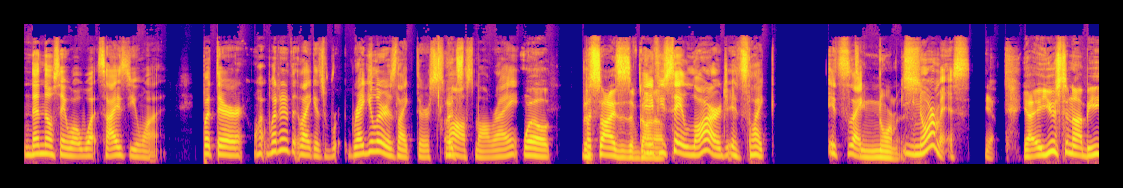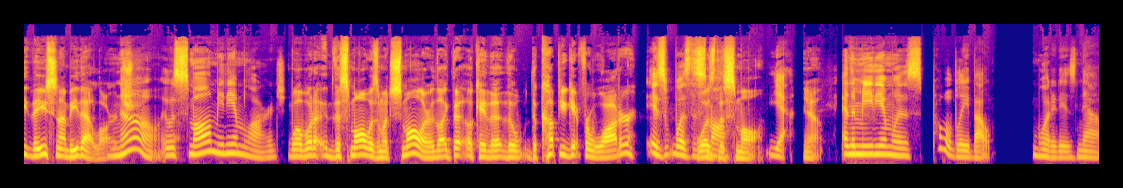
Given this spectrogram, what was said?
then they'll say, well, what size do you want? But they're what, what are they like? Is regular is like they're small, small, right? Well, the But- sizes have gone And if up. you say large, it's like it's It's like enormous. enormous. Yeah, Yeah. it used to not be. They used to not be that large. No, it was uh, small, medium, large. Well, what the small was much smaller. Like the okay, the the the cup you get for water Is was the was small? the small. yeah, Yeah, and the medium was probably about what it is now.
